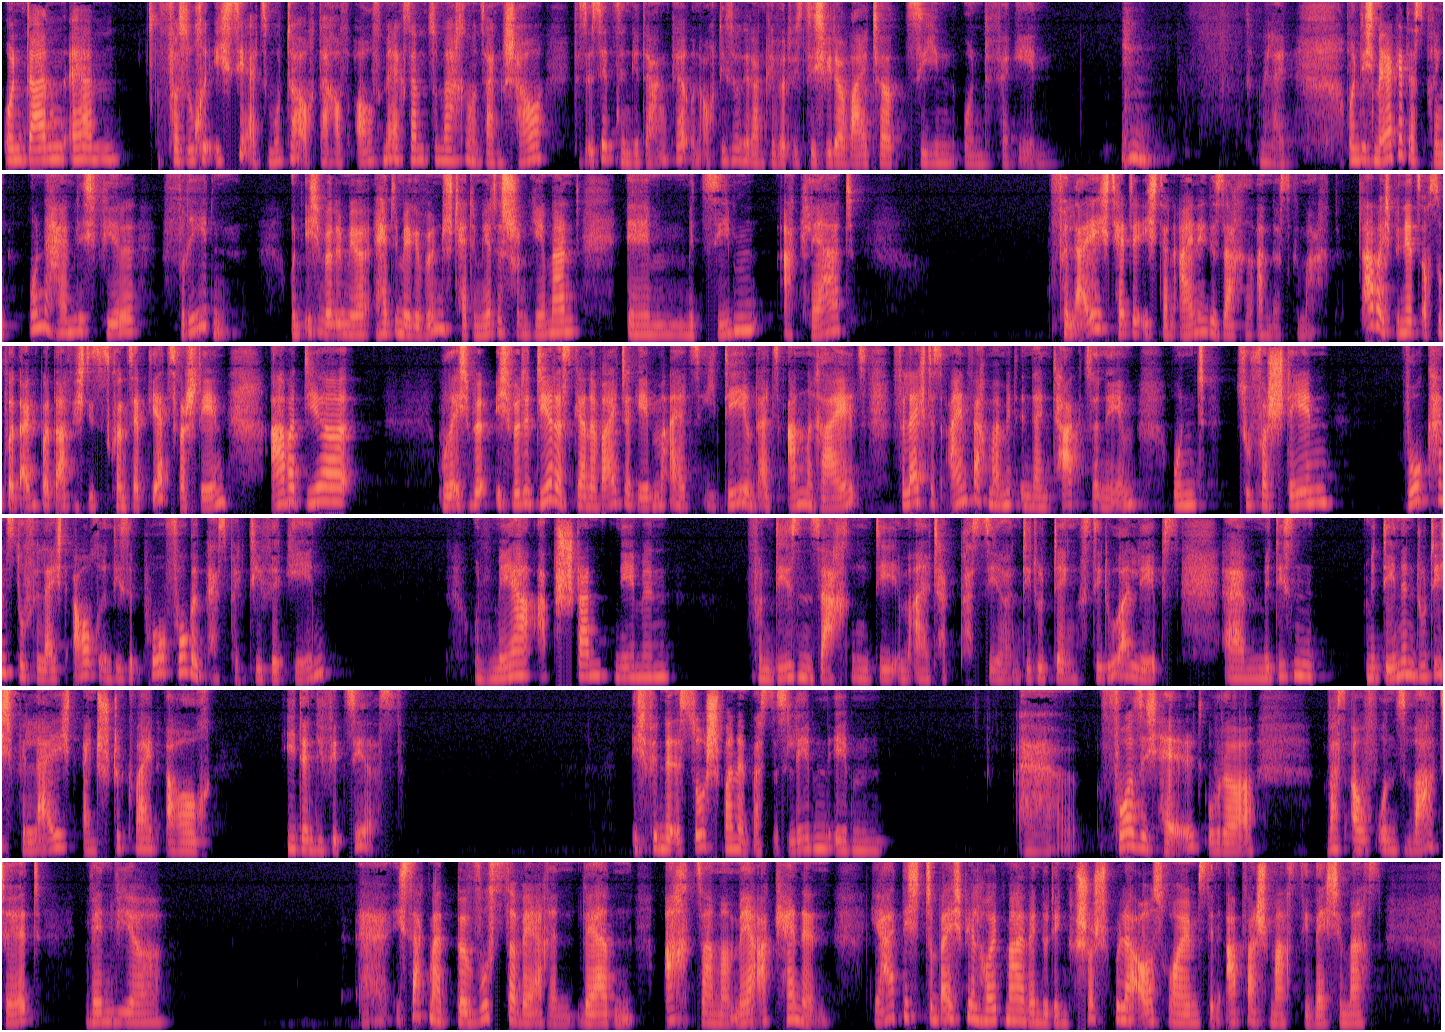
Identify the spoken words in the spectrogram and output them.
Und dann ähm, versuche ich sie als Mutter auch darauf aufmerksam zu machen und sagen, schau, das ist jetzt ein Gedanke und auch dieser Gedanke wird sich wieder weiterziehen und vergehen. Mir leid. Und ich merke, das bringt unheimlich viel Frieden. Und ich würde mir, hätte mir gewünscht, hätte mir das schon jemand ähm, mit sieben erklärt, vielleicht hätte ich dann einige Sachen anders gemacht. Aber ich bin jetzt auch super dankbar, darf ich dieses Konzept jetzt verstehen. Aber dir, oder ich, ich würde dir das gerne weitergeben als Idee und als Anreiz, vielleicht das einfach mal mit in deinen Tag zu nehmen und zu verstehen, wo kannst du vielleicht auch in diese Vogelperspektive gehen und mehr Abstand nehmen von diesen Sachen, die im Alltag passieren, die du denkst, die du erlebst, ähm, mit diesen mit denen du dich vielleicht ein Stück weit auch identifizierst. Ich finde es so spannend, was das Leben eben äh, vor sich hält oder was auf uns wartet, wenn wir, äh, ich sag mal, bewusster werden, werden, achtsamer, mehr erkennen. Ja, dich zum Beispiel heute mal, wenn du den Geschirrspüler ausräumst, den Abwasch machst, die Wäsche machst,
